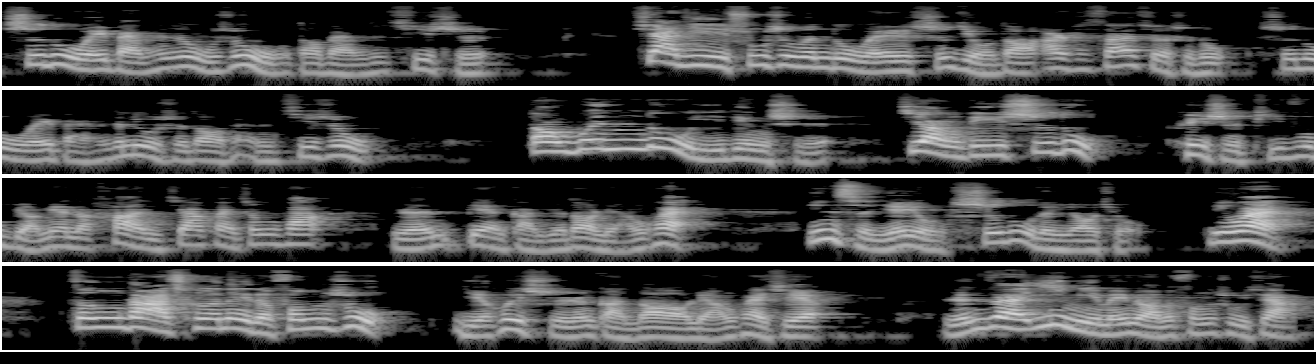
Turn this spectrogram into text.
湿度为百分之五十五到百分之七十。夏季舒适温度为十九到二十三摄氏度，湿度为百分之六十到百分之七十五。当温度一定时，降低湿度可以使皮肤表面的汗加快蒸发，人便感觉到凉快。因此也有湿度的要求。另外，增大车内的风速也会使人感到凉快些。人在一米每秒的风速下，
